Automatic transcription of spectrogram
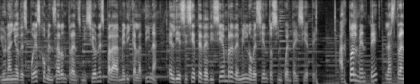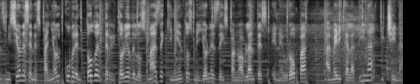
y un año después comenzaron transmisiones para América Latina, el 17 de diciembre de 1957. Actualmente, las transmisiones en español cubren todo el territorio de los más de 500 millones de hispanohablantes en Europa, América Latina y China.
